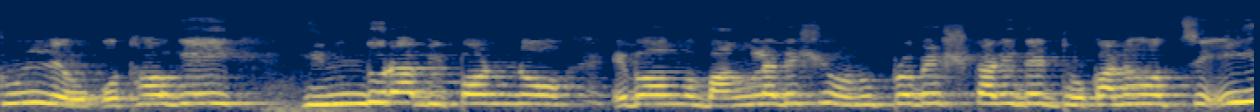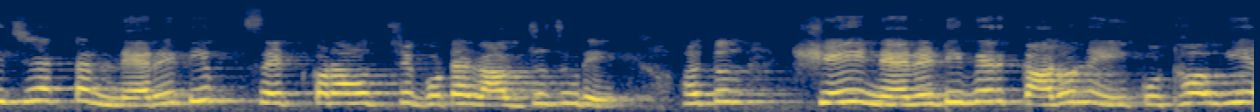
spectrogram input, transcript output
শুনলেও কোথাও গিয়ে এই হিন্দুরা বিপন্ন এবং বাংলাদেশি অনুপ্রবেশকারীদের ঢোকানো হচ্ছে। এই যে একটা ন্যারেটিভ সেট করা হচ্ছে গোটা রাজ্য জুড়ে, হয়তো সেই ন্যারেটিভের কারণেই কোথাও গিয়ে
